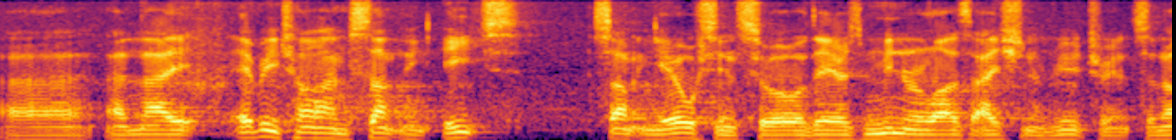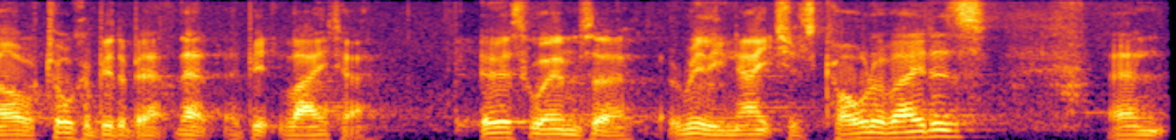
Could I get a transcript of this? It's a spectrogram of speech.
Uh, and they, every time something eats something else in soil, there is mineralisation of nutrients, and I'll talk a bit about that a bit later. Earthworms are really nature's cultivators, and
